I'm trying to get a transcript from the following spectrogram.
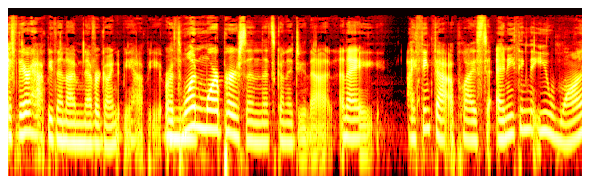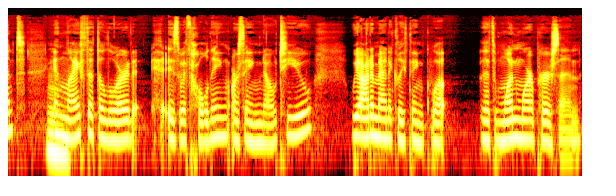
if they're happy then I'm never going to be happy. Or it's one more person that's going to do that. And I I think that applies to anything that you want in life that the Lord is withholding or saying no to you. We automatically think, well, that's one more person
